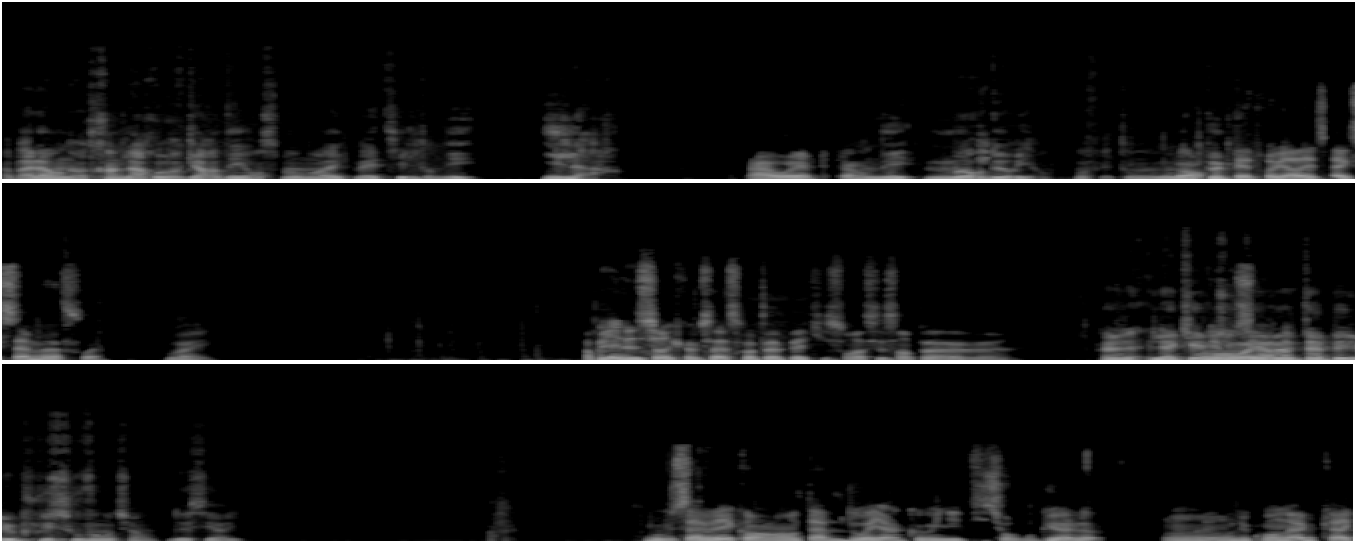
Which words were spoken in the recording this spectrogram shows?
Ah bah là, on est en train de la re-regarder en ce moment avec Mathilde, on est hilar. Ah ouais, putain. On est mort de rire, en fait. On, on peut peut-être regarder ça avec sa meuf, ouais. Ouais. Après, il y a des séries comme ça à se retaper qui sont assez sympas. euh. Euh, Laquelle Bon, tu sais ouais. retaper le plus souvent, tiens, de série Vous savez, quand on tape Doyen Community sur Google, on- du coup, on a Greg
